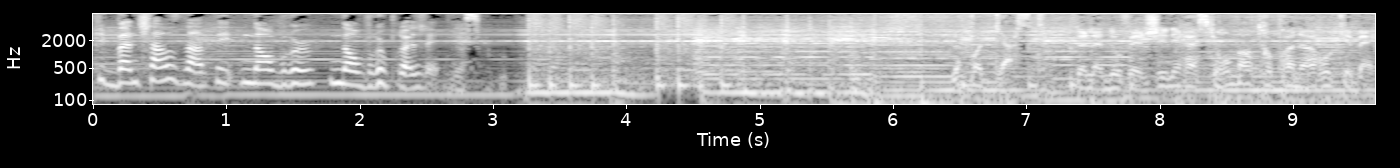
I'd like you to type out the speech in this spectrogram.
puis bonne chance dans tes nombreux, nombreux projets. Merci beaucoup. Podcast de la nouvelle génération d'entrepreneurs au Québec.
